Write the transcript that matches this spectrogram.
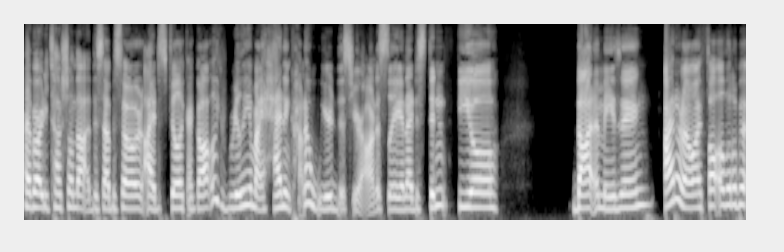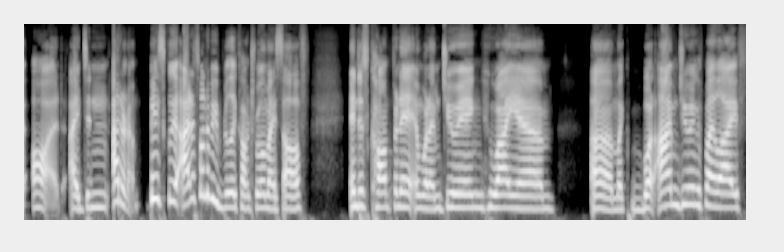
I've already touched on that this episode. I just feel like I got like really in my head and kind of weird this year, honestly. And I just didn't feel that amazing. I don't know. I felt a little bit odd. I didn't, I don't know. Basically, I just want to be really comfortable in myself and just confident in what I'm doing, who I am, um, like what I'm doing with my life.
